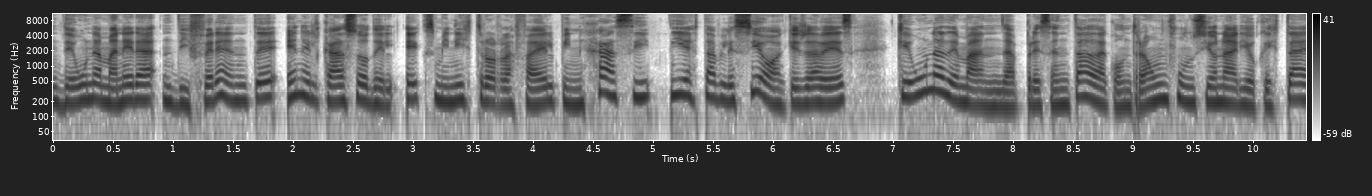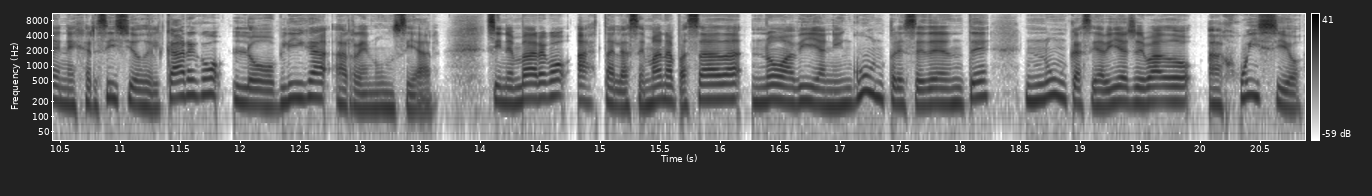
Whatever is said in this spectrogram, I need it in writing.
de una manera diferente en el caso del exministro Rafael Pinhasi y estableció aquella vez que una demanda presentada contra un funcionario que está en ejercicio del cargo lo obliga a renunciar. Sin embargo, hasta la semana pasada no había ningún precedente, nunca se había llevado a juicio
